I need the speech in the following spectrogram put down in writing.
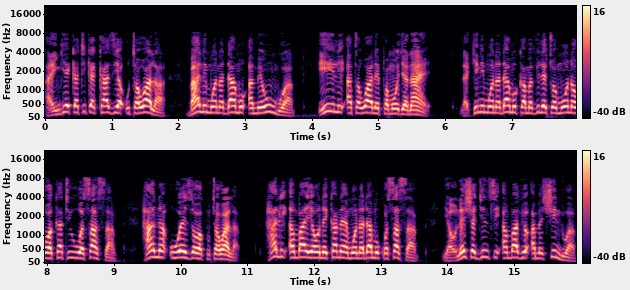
aingie katika kazi ya utawala bali mwanadamu ameumbwa ili atawale pamoja naye. Lakini mwanadamu kama vile twamwona wakati huu wa sasa hana uwezo wa kutawala. Hali ambayo yaonekana ya mwanadamu kwa sasa yaonyesha jinsi ambavyo ameshindwa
